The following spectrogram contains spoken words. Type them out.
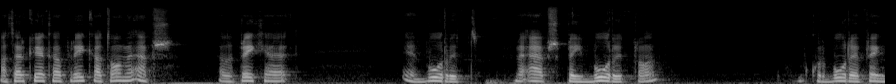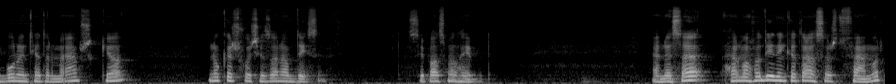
atëherë ky e ka prek atë me epsh. Edhe prekja e burrit me epsh prej burrit, pra, kur burri e prek burrin tjetër me epsh, kjo nuk e shfuqizon abdesin, sipas medhhebit. E nëse hermafroditi në këtë rast është femër,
